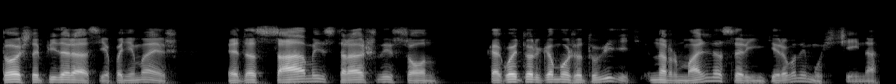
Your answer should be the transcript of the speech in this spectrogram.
То, что пидорас, я понимаешь, это самый страшный сон, какой только может увидеть нормально сориентированный мужчина.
